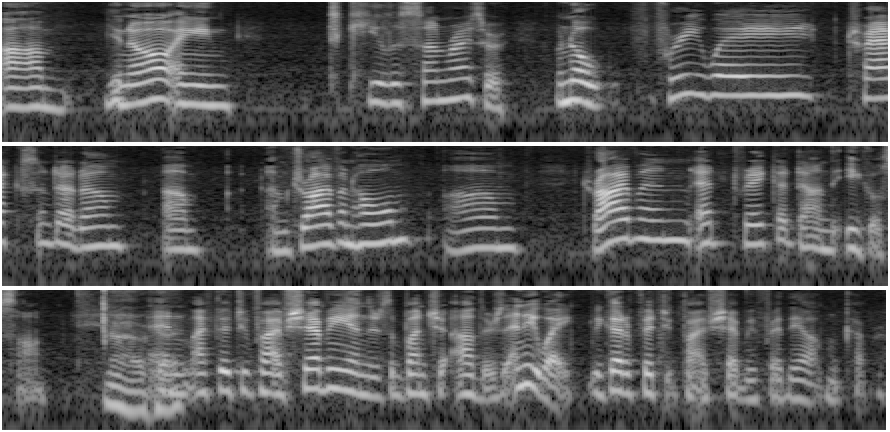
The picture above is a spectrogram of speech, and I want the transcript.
Um, you know, I mean, Tequila Sunrise or, no, Freeway Tracks and da dum. Um, I'm driving home. Um, driving at Draco down the Eagle song. Oh, okay. And my 55 Chevy, and there's a bunch of others. Anyway, we got a 55 Chevy for the album cover,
